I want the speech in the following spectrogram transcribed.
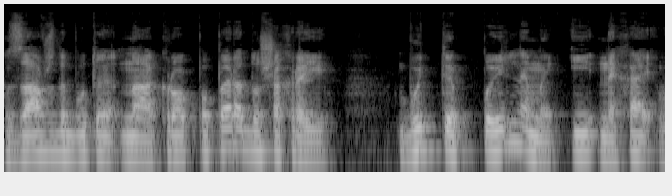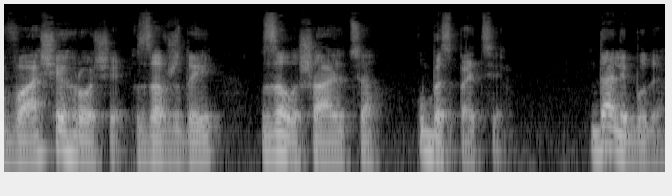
завжди бути на крок попереду шахраїв. Будьте пильними і нехай ваші гроші завжди залишаються у безпеці. Далі буде.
